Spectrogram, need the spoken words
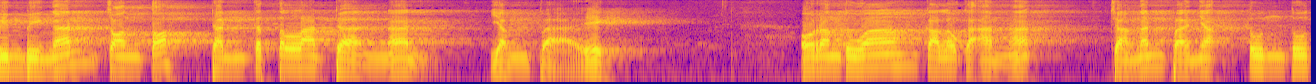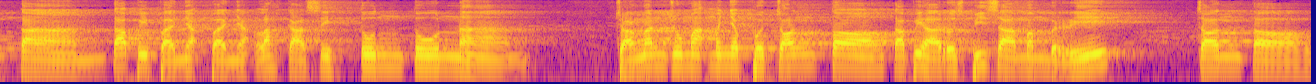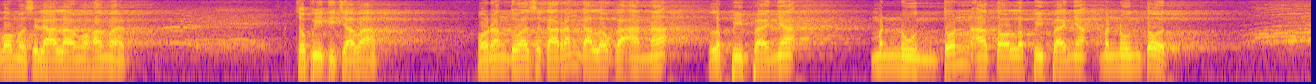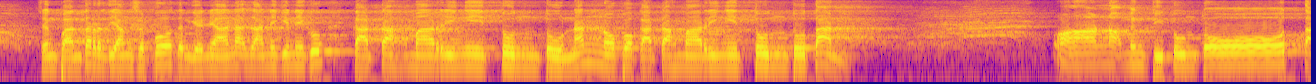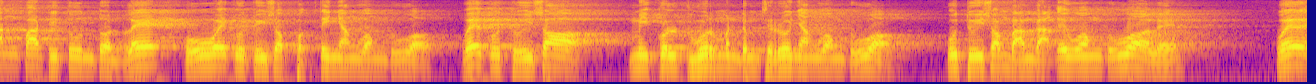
bimbingan contoh dan keteladanan yang baik. Orang tua kalau ke anak jangan banyak tuntutan tapi banyak-banyaklah kasih tuntunan. Jangan cuma menyebut contoh tapi harus bisa memberi contoh Allahumma sholli ala Muhammad. Coba dijawab. Orang tua sekarang kalau ke anak lebih banyak menuntun atau lebih banyak menuntut? Sing banter tiang sepuh dan gini anak saat ini ku katah maringi tuntunan nopo katah maringi tuntutan anak ming dituntut tanpa dituntun. Le kowe kudu iso bekti nyang wong tua kowe kudu iso mikul dhuwur mendem jero nyang wong tua kudu iso mbanggake wong tua le. Kowe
